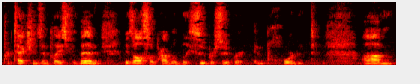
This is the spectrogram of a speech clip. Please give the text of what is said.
protections in place for them is also probably super, super important. Um,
